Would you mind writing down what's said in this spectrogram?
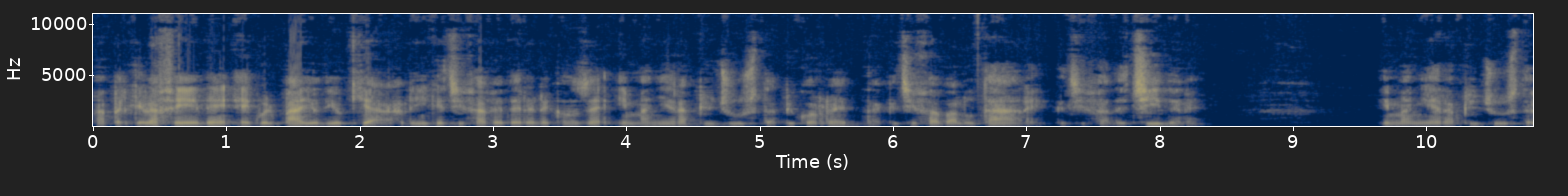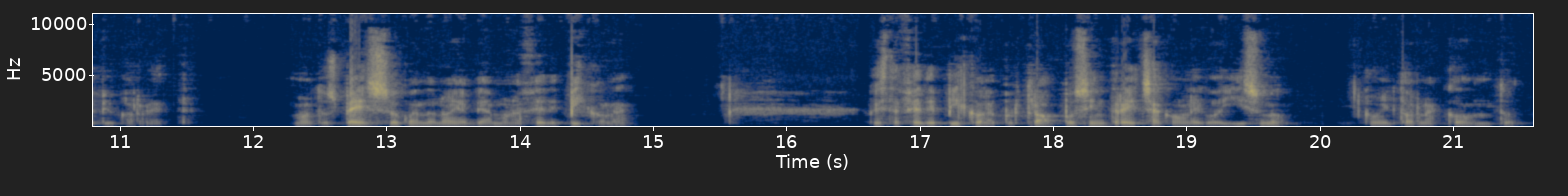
ma perché la fede è quel paio di occhiali che ci fa vedere le cose in maniera più giusta, più corretta, che ci fa valutare, che ci fa decidere in maniera più giusta e più corretta. Molto spesso, quando noi abbiamo una fede piccola, questa fede piccola purtroppo si intreccia con l'egoismo, con il tornaconto,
